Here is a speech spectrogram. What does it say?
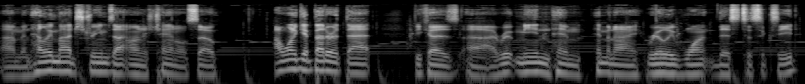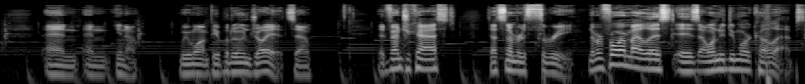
Um, and HeliMod streams that on his channel. So I want to get better at that because uh, I, me and him, him and I really want this to succeed. And, and, you know, we want people to enjoy it. So, AdventureCast, that's number three. Number four on my list is I want to do more collabs.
